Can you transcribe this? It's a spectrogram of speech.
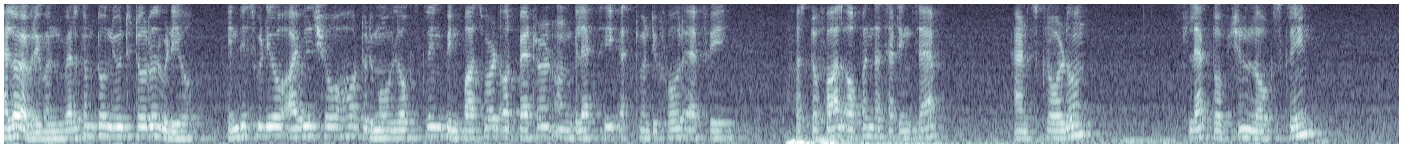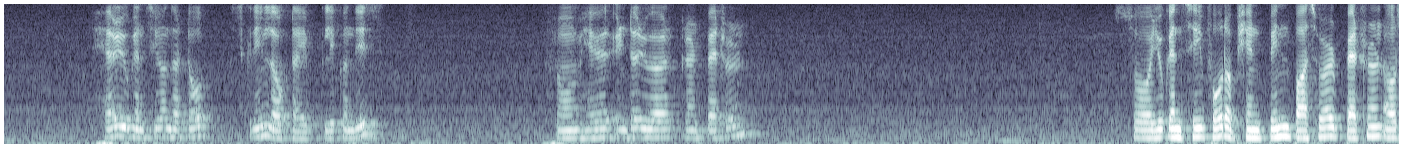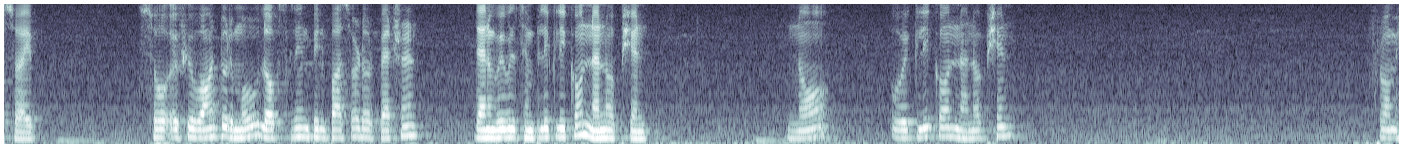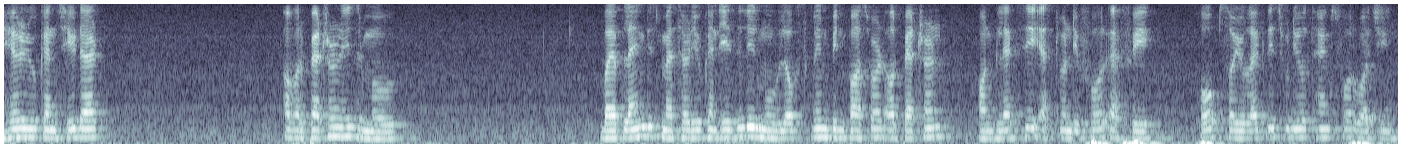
Hello everyone, welcome to new tutorial video. In this video, I will show how to remove lock screen pin password or pattern on Galaxy S24 FE. First of all, open the settings app and scroll down. Select option lock screen. Here you can see on the top screen lock type. Click on this. From here, enter your current pattern so you can see four option pin password pattern or swipe. So if you want to remove lock screen pin password or pattern then we will simply click on none option. No we click on none option. From here you can see that our pattern is removed by applying this method, you can easily remove lock screen pin password or pattern on Galaxy S24 FE. Hope so you like this video. Thanks for watching.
